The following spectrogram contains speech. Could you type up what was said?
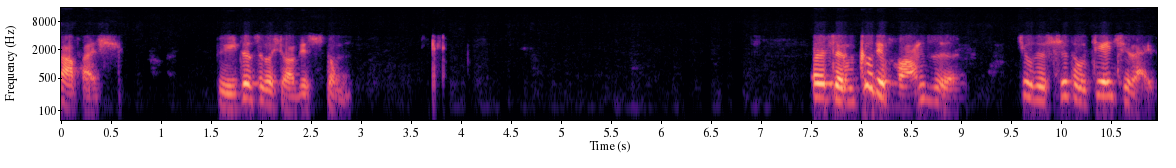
大磐石，彼得这个小的石洞，而整个的房子就是石头建起来的，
